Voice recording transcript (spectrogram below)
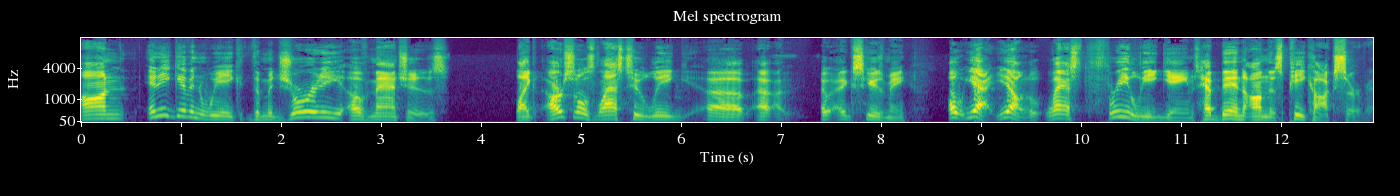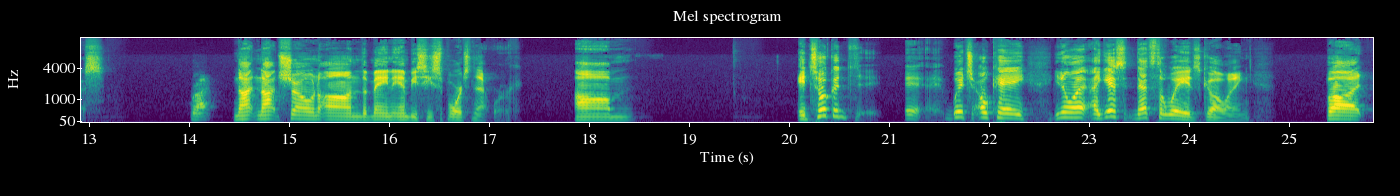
on any given week, the majority of matches, like Arsenal's last two league, uh, uh, uh excuse me, Oh yeah, yeah. Last three league games have been on this Peacock service, Right. not not shown on the main NBC Sports Network. Um, it took a, Eh, which okay, you know what? I guess that's the way it's going. But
